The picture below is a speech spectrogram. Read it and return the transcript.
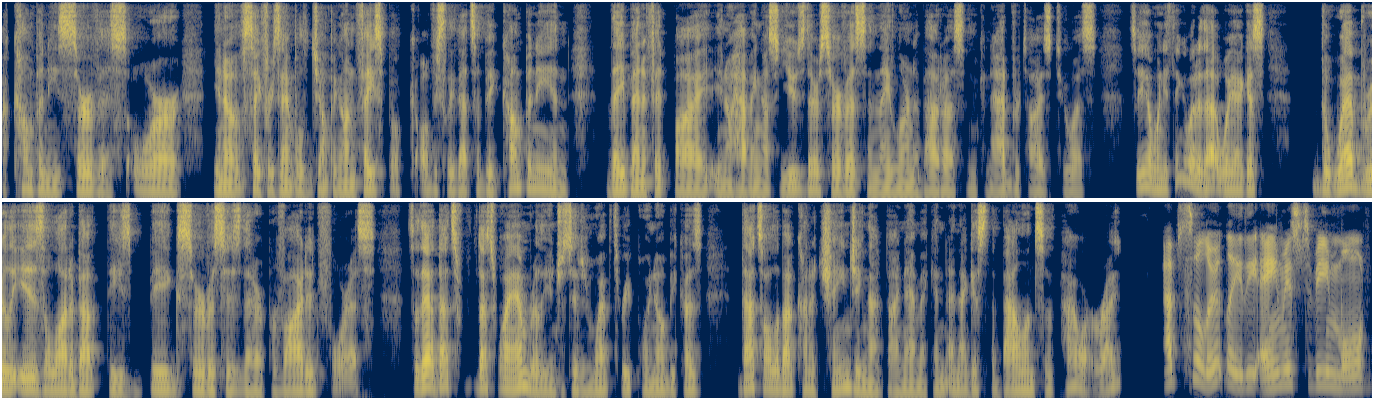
a company's service or, you know, say for example, jumping on Facebook. Obviously that's a big company and they benefit by, you know, having us use their service and they learn about us and can advertise to us. So yeah, when you think about it that way, I guess the web really is a lot about these big services that are provided for us. So that that's that's why I'm really interested in Web 3.0 because that's all about kind of changing that dynamic and, and I guess the balance of power, right? Absolutely. The aim is to be more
